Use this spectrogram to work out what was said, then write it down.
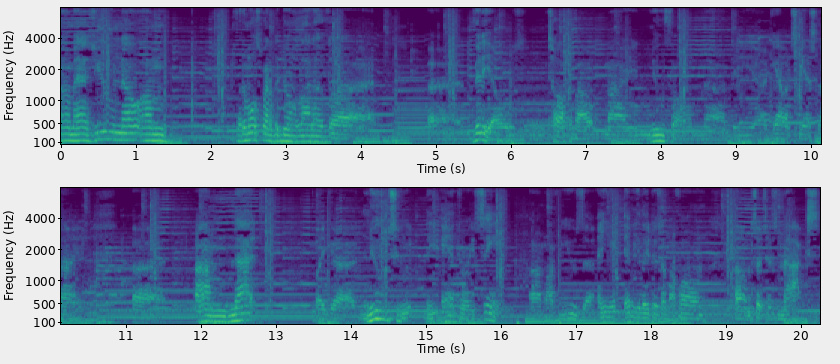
Um, as you know, um, for the most part, I've been doing a lot of uh, uh, videos talk about my new phone Galaxy S9. Uh, I'm not like uh, new to the Android scene. Um, I've used uh, emulators on my phone, um, such as Knox.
